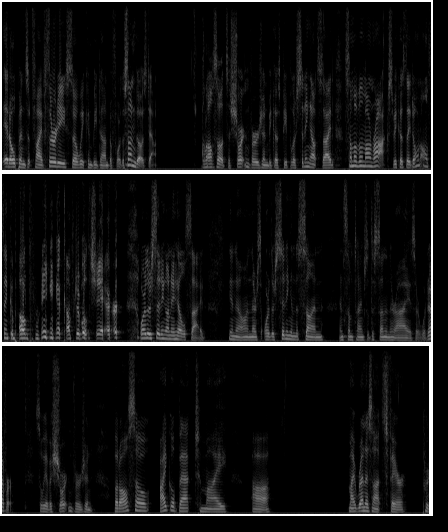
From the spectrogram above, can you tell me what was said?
it opens at 5:30 so we can be done before the sun goes down. But also it's a shortened version because people are sitting outside, some of them on rocks because they don't all think about bringing a comfortable chair or they're sitting on a hillside, you know, and there's or they're sitting in the sun and sometimes with the sun in their eyes or whatever. So we have a shortened version, but also I go back to my uh, my Renaissance Fair per-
